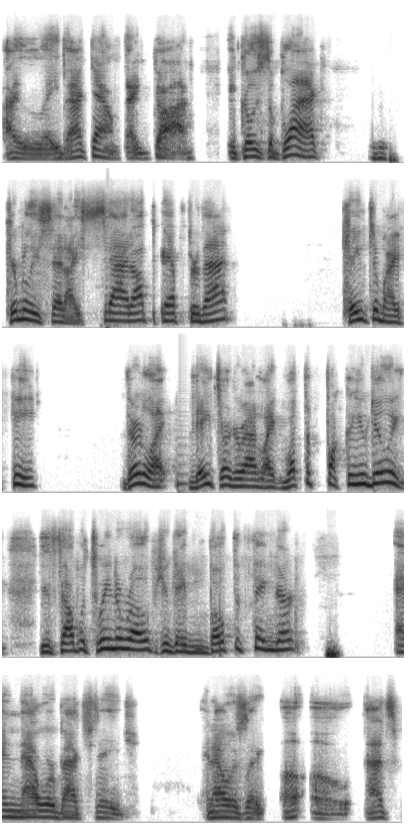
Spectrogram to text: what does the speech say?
I lay back down. Thank God. It goes to black. Kimberly said, I sat up after that, came to my feet. They're like, they turned around like, what the fuck are you doing? You fell between the ropes. You gave them both the finger. And now we're backstage. And I was like, uh oh, that's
